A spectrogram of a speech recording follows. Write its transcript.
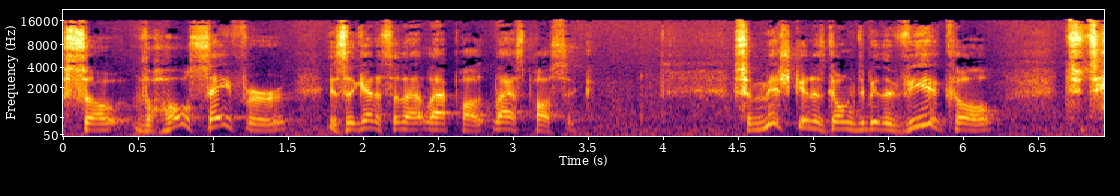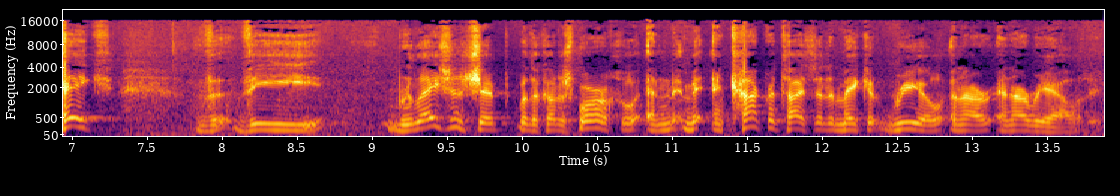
So the whole Sefer is to get us to that last pasuk. So Mishkan is going to be the vehicle to take the, the relationship with the Kadosh Baruch Hu and, and concretize it and make it real in our in our reality.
